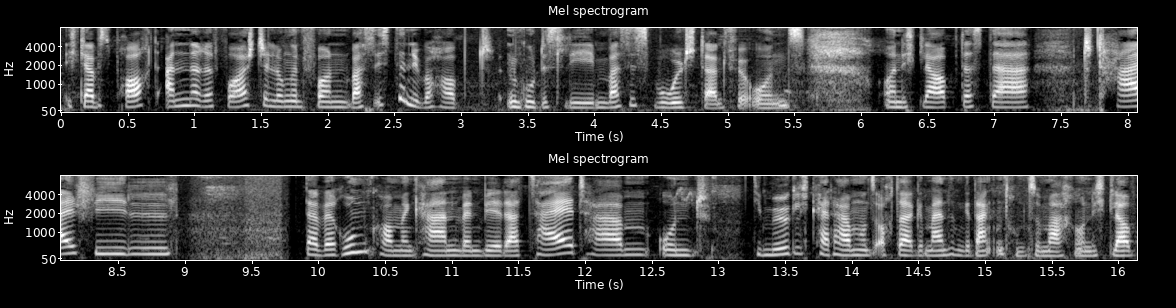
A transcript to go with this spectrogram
Ich glaube, es braucht andere Vorstellungen von, was ist denn überhaupt ein gutes Leben, was ist Wohlstand für uns? Und ich glaube, dass da total viel dabei rumkommen kann, wenn wir da Zeit haben und die Möglichkeit haben, uns auch da gemeinsam Gedanken drum zu machen. Und ich glaube,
